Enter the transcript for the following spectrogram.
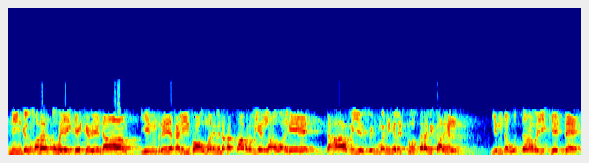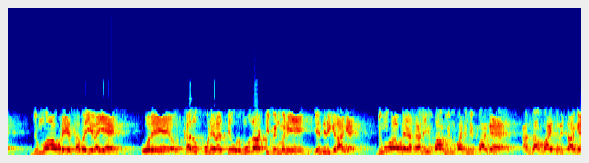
நீங்கள் மகர் தொகையை கேட்க வேண்டாம் என்று கலீஃபா உமர்வின் ஹத்தாப் ஹத்தாப் ரலியல்லாஹு அவர்கள் சஹாபிய பெண்மணிகளுக்கு உத்தரவிட்டார்கள். இந்த உத்தரவை கேட்ட ஜும்மாவுடைய சபையிலேயே ஒரு கருப்பு நிறத்தை ஒரு மூதாட்டி பெண்மணி எந்திரிக்கிறாங்க. ஜும்மாவுடைய ஹலீஃபா மிம்பர் நிற்பாங்க. அந்த அம்மா எந்திரித்தாங்க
